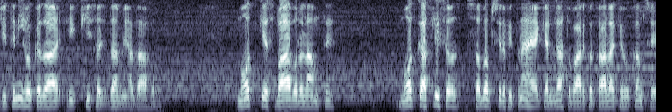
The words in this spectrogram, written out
جتنی ہو قضا ایک ہی سجدہ میں ادا ہو۔ موت کے اسباب اور علامتیں، موت کا اصلی سبب صرف اتنا ہے کہ اللہ تبارک و تعالیٰ کے حکم سے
